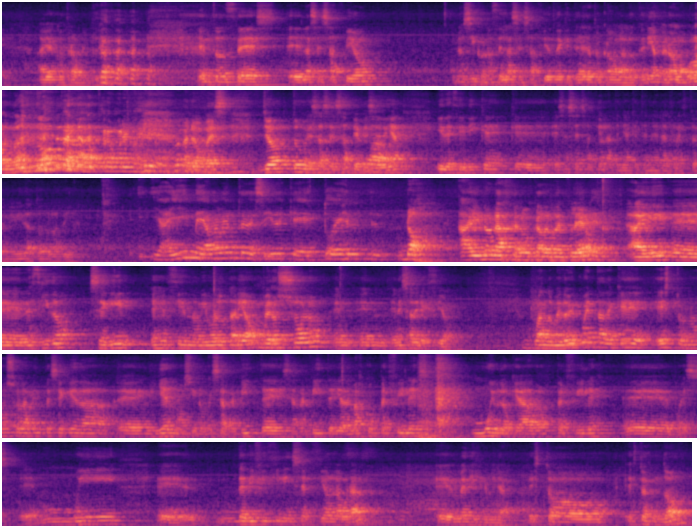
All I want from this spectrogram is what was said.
había encontrado un empleo. Entonces, eh, la sensación, no sé si conoces la sensación de que te haya tocado la lotería, pero a lo gordo. No, pero, pero me imagino. bueno, pues yo tuve esa sensación ese día y decidí que, que, esa sensación la tenía que tener el resto de mi vida todos los días. Y ahí inmediatamente decides que esto es el... No, ahí no nace el buscador de empleo. Ahí eh, decido seguir ejerciendo mi voluntariado, pero solo en, esa dirección. Cuando me doy cuenta de que esto no solamente se queda en Guillermo, sino que se repite y se repite, y además con perfiles muy bloqueados, perfiles eh, pues, eh, muy eh, de difícil inserción laboral, me dije, mira, esto, esto es un don,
